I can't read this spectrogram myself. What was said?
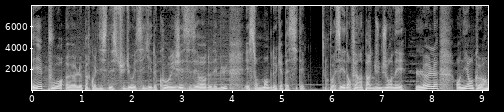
et pour le parc Walt Disney Studio essayer de corriger ses erreurs de début et son manque de capacité pour essayer d'en faire un parc d'une journée. LOL, on y est encore.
